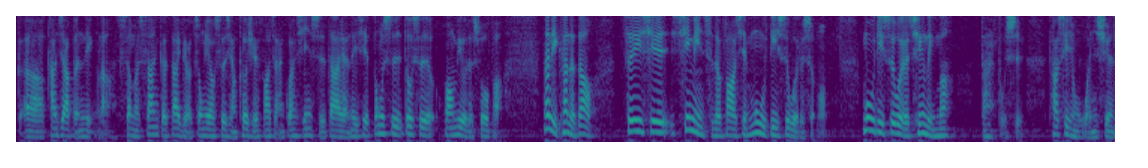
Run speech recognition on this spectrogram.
呃看家本领了。什么三个代表重要思想、科学发展观、新时代啊，那些东西都是荒谬的说法。那你看得到这一些新名词的发现，目的是为了什么？目的是为了清零吗？当然不是，它是一种文宣。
